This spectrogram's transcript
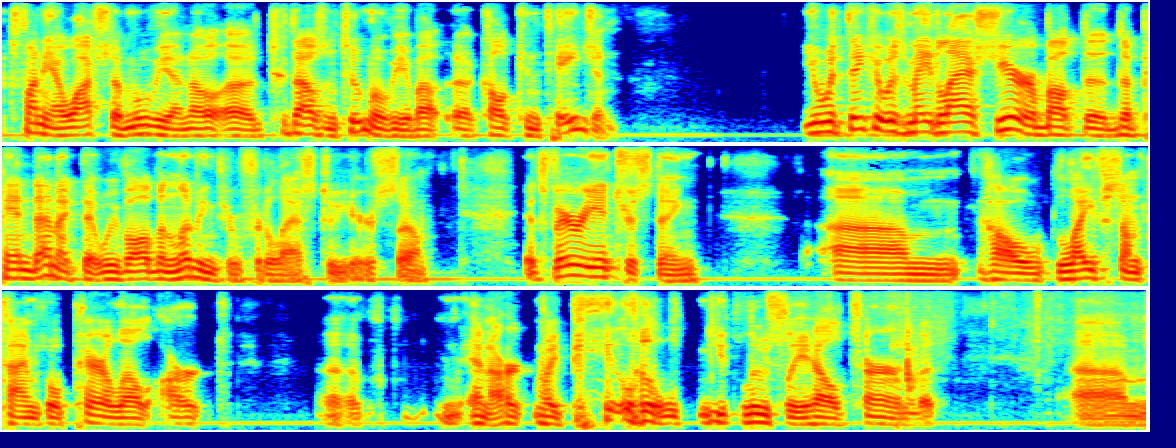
It's funny. I watched a movie, a 2002 movie about uh, called Contagion. You would think it was made last year about the the pandemic that we've all been living through for the last two years. So it's very interesting um, how life sometimes will parallel art. Uh, and art might be a little loosely held term, but um,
